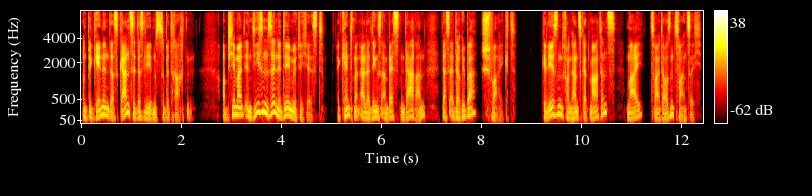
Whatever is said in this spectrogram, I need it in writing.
und beginnen, das Ganze des Lebens zu betrachten. Ob jemand in diesem Sinne demütig ist, erkennt man allerdings am besten daran, dass er darüber schweigt. Gelesen von Hans-Gerd Martens, Mai 2020.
